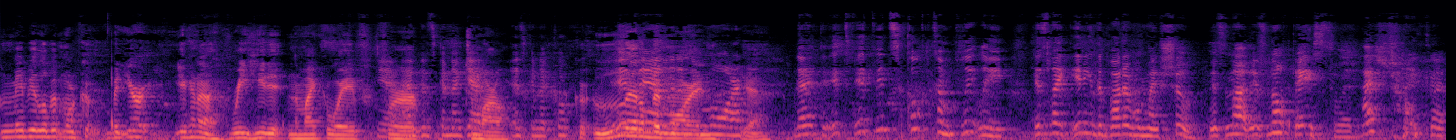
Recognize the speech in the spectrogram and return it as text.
maybe a little bit more." Cook. But you're you're gonna reheat it in the microwave Yeah, for and it's gonna get tomorrow. it's gonna cook Cook a little bit more and- more. yeah. That it's it, it's cooked completely. It's like eating the bottom of my shoe. It's not. It's no taste to it. Striker.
